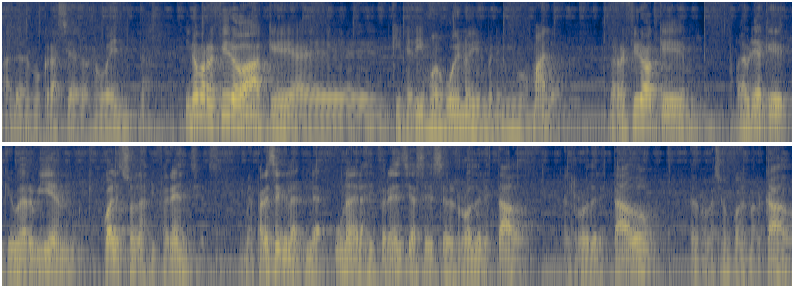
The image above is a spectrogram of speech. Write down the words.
a la democracia de los 90. Y no me refiero a que eh, el kirchnerismo es bueno y el menemismo es malo. Me refiero a que habría que, que ver bien cuáles son las diferencias. Me parece que la- la- una de las diferencias es el rol del Estado. El rol del Estado en relación con el mercado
